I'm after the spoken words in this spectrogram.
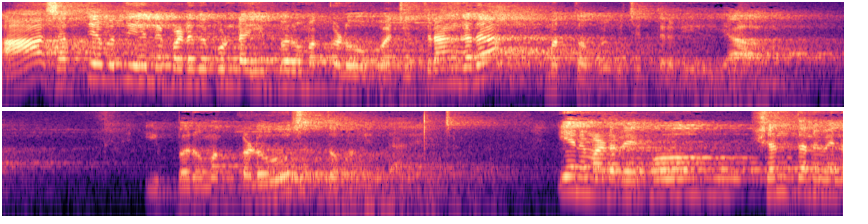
ಆ ಸತ್ಯವತಿಯಲ್ಲಿ ಪಡೆದುಕೊಂಡ ಇಬ್ಬರು ಮಕ್ಕಳು ಒಬ್ಬ ಚಿತ್ರಾಂಗದ ಮತ್ತೊಬ್ಬ ವಿಚಿತ್ರವೀರ್ಯ ಇಬ್ಬರು ಮಕ್ಕಳೂ ಸತ್ತು ಹೋಗಿದ್ದಾರೆ. ಏನು ಮಾಡಬೇಕು? ಶಂತನುವಿನ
